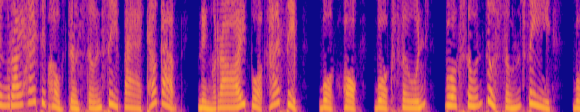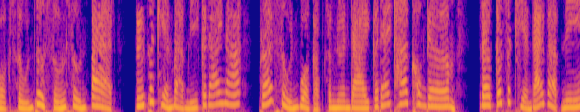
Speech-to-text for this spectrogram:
156.048 เท่ากับ 100บวก50บวก6บวก0บวก0.04บวก0.008 หรือจะเขียนแบบนี้ก็ได้นะ เพราะศูนย์บวกกับจำนวนใดก็ได้ค่าคงเดิม เราก็จะเขียนได้แบบนี้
